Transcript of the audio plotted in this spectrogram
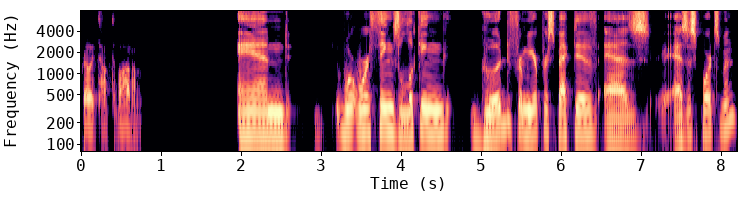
really top to bottom. And were, were, things looking good from your perspective as as a sportsman?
